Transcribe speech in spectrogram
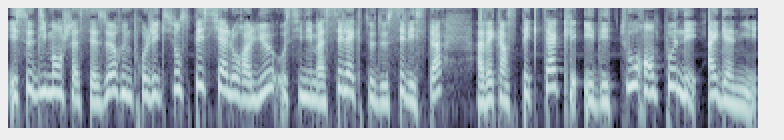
et ce dimanche à 16h, une projection spéciale aura lieu au cinéma Select de Célesta avec un spectacle et des tours en poney à gagner.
